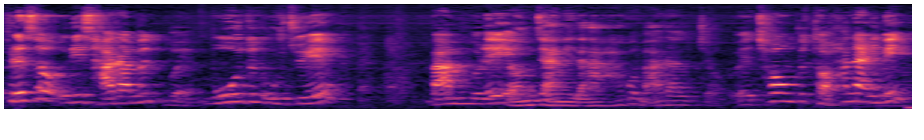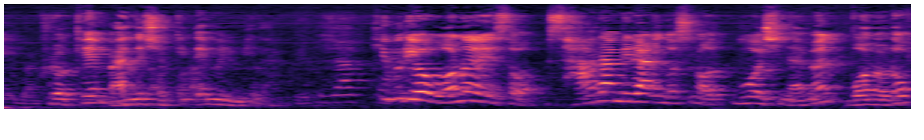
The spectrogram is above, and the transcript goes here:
그래서 우리 사람은 뭐예요? 모든 우주의 만물의 영장이다 하고 말하죠. 왜 처음부터 하나님이 그렇게 만드셨기 때문입니다. 히브리어 원어에서 사람이라는 것은 어- 무엇이냐면 원어로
